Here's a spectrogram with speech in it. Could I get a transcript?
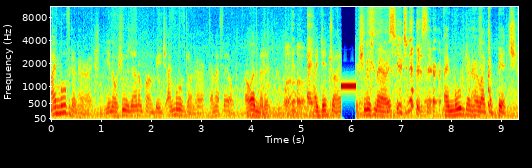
I moved on her actually. You know, she was down in Palm Beach. I moved on her and I failed. I'll admit it. Whoa. I did try and her. She was married. That's huge news there. I moved on her like a bitch,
